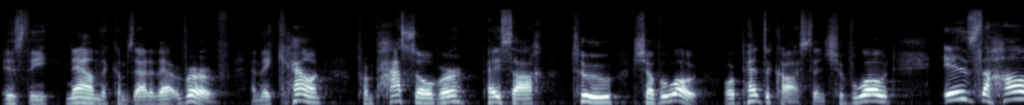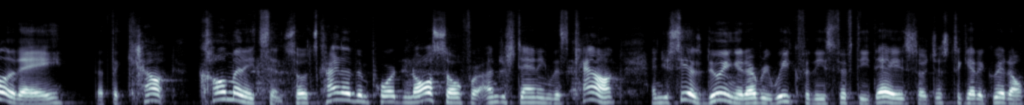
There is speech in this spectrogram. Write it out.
is the noun that comes out of that verb. And they count from Passover, Pesach, to Shavuot, or Pentecost. And Shavuot is the holiday that the count culminates in. So it's kind of important also for understanding this count. And you see us doing it every week for these 50 days. So just to get a grid on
